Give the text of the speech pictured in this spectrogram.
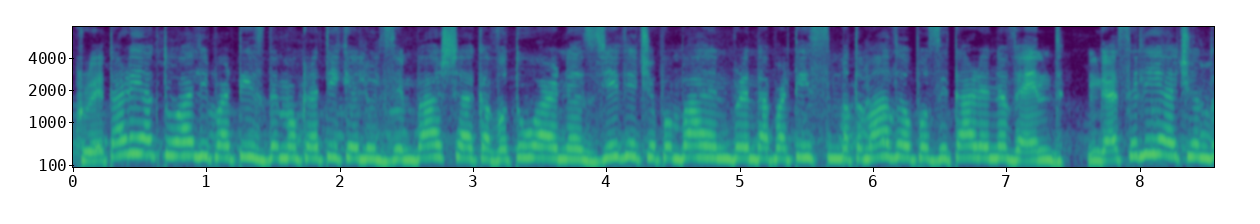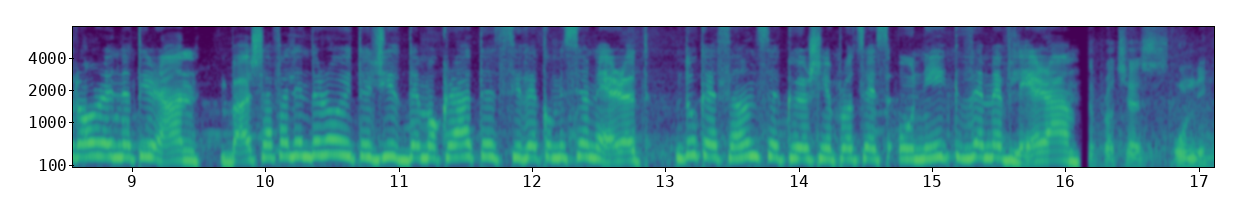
Kryetari aktual i Partisë Demokratike Lulzim Basha ka votuar në zgjedhje që po mbahen brenda partisë më të madhe opozitare në vend. Nga selia qendrore në Tiranë, Basha falenderoi të gjithë demokratët si dhe komisionerët, duke thënë se ky është një proces unik dhe me vlera. Një proces unik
